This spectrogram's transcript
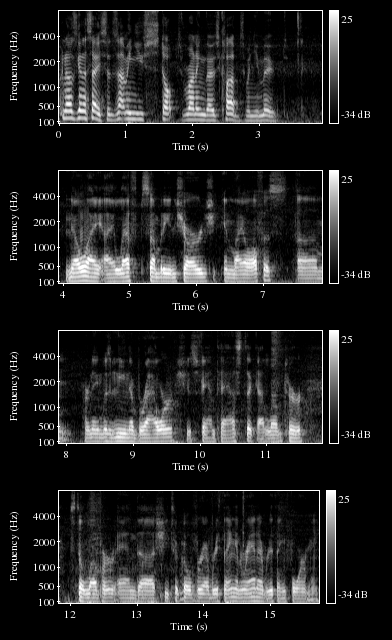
And I was going to say, so does that mean you stopped running those clubs when you moved? No, I, I left somebody in charge in my office. Um, her name was Nina Brower. She's fantastic. I loved her still love her, and uh, she took over everything and ran everything for me.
